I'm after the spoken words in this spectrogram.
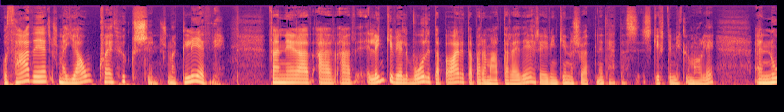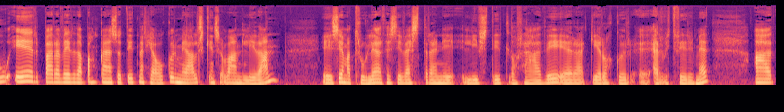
og það er svona jákvæð hugsun, svona gleði. Þannig að, að, að lengi vel þetta, var þetta bara mataræði, hreyfingin og svefni, þetta skipti miklu máli. En nú er bara verið að banka þess að dittnar hjá okkur með allskins vanlíðan eh, sem að trúlega þessi vestræni lífstíl og hraði er að gera okkur eh, erfitt fyrir með að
